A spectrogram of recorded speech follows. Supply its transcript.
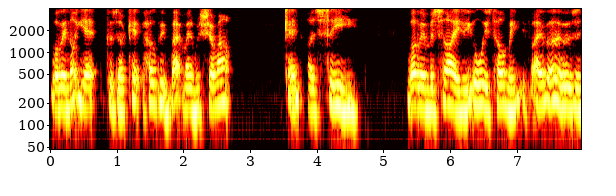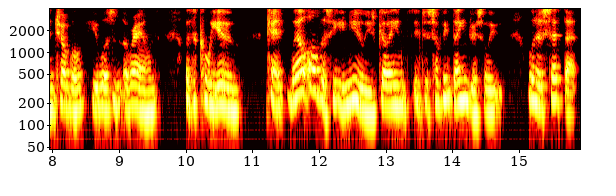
Robin, not yet, because I kept hoping Batman would show up. Kent, I see. Robin, besides, he always told me if I ever was in trouble, he wasn't around. I was to call you. Kent, well, obviously he knew he was going into something dangerous, or he wouldn't have said that,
